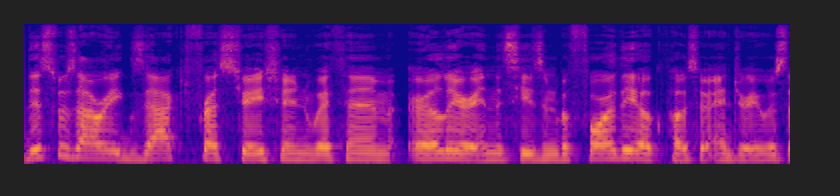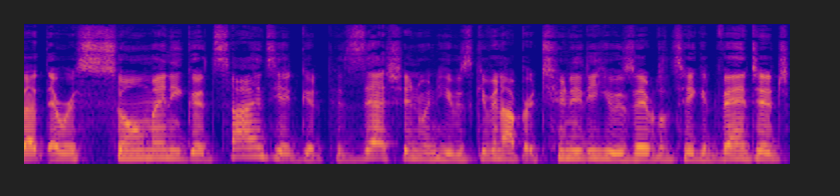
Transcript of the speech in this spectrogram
This was our exact frustration with him earlier in the season before the Okposo injury was that there were so many good signs. He had good possession. When he was given opportunity, he was able to take advantage.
